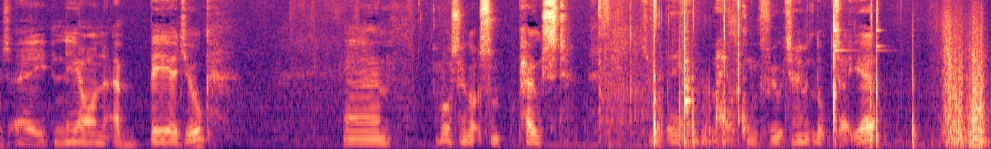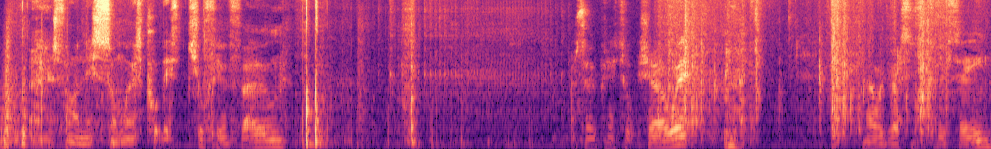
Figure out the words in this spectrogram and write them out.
It's a neon a beer jug. Um, I've also got some post, some beer mail come through which I haven't looked at yet. Let's find this somewhere to put this chuffing phone. Let's open it up, shall we? no addresses to be seen.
